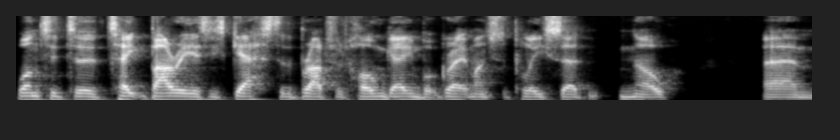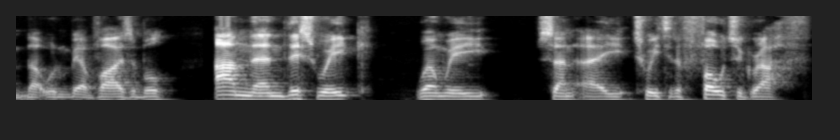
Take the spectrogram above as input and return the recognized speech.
wanted to take Barry as his guest to the Bradford home game, but Great Manchester Police said no, um, that wouldn't be advisable. And then this week, when we sent a tweeted a photograph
